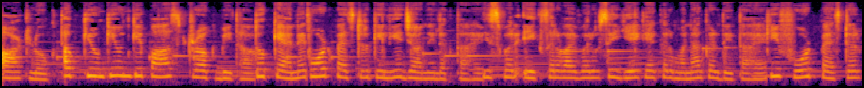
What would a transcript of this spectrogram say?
आठ लोग। अब क्योंकि उनके पास ट्रक भी था तो कैने फोर्ट पेस्टर के लिए जाने लगता है। इस पर एक सर्वाइवर उसे ये कहकर मना कर देता है कि फोर्ट पेस्टर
